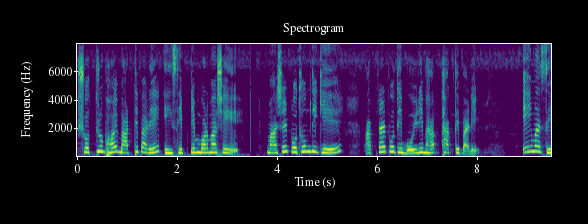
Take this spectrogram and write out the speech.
শত্রু ভয় বাড়তে পারে এই সেপ্টেম্বর মাসে। মাসের প্রথম দিকে আপনার প্রতি বৈরী ভাব থাকতে পারে। এই মাসে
